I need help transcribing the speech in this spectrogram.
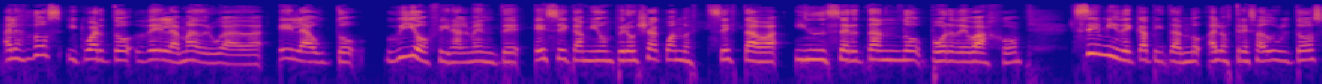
a las dos y cuarto de la madrugada el auto vio finalmente ese camión, pero ya cuando se estaba insertando por debajo, semi-decapitando a los tres adultos,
